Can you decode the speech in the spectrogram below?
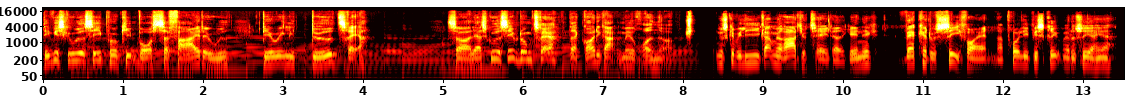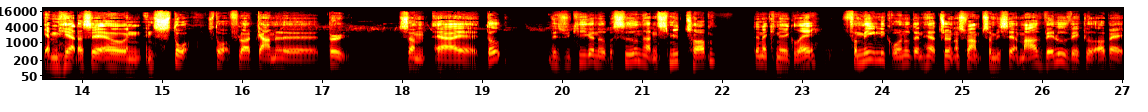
det vi skal ud og se på, Kim, vores safari derude, det er jo egentlig døde træer. Så lad os gå ud og se på nogle træer, der er godt i gang med at rådne op. Nu skal vi lige i gang med radioteateret igen, ikke? Hvad kan du se foran dig? Prøv lige at beskrive, hvad du ser her. Jamen her, der ser jeg jo en, en stor, stor, flot gammel øh, bøg, som er øh, død. Hvis vi kigger ned på siden, har den smidt toppen. Den er knækket af. Formentlig grundet den her tøndersvamp, som vi ser meget veludviklet opad,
